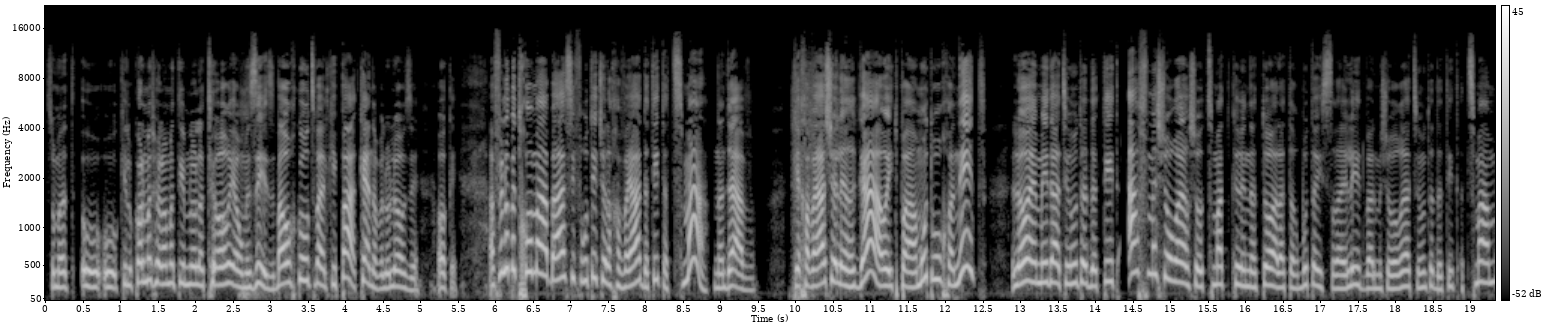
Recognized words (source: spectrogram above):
זאת אומרת, הוא, הוא כאילו כל מה שלא מתאים לו לתיאוריה הוא מזיז. ברוך קורצווייל, כיפה, כן, אבל הוא לא זה. אוקיי. אפילו בתחום ההבעה הספרותית של החוויה הדתית עצמה, נדב, כחוויה של ערגה או התפעמות רוחנית, לא העמידה הציונות הדתית אף משורר שעוצמת קרינתו על התרבות הישראלית ועל משוררי הציונות הדתית עצמם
